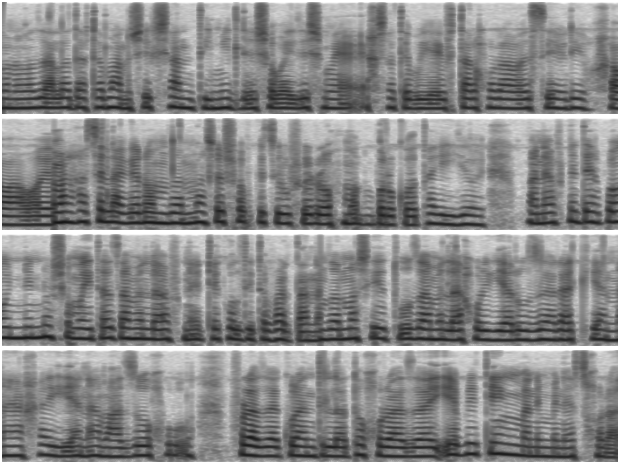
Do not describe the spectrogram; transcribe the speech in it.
মনে মাঝে আলাদা একটা মানসিক শান্তি মিলে সবাই যে সময় একসাথে বইয়া ইফতার করা হয়, সেহরি খাওয়া হয়। আমার কাছে লাগে রমজান মাসে সব কিছুর উপরে রহমত, বরকত ই হয়। মানে আপনি দেখবা অন্যান্য সময় তা ঝামেলা, আপনি টেকল দিতে পারতেন রমজান মাসে এত ঝামেলা করিয়া রোজা রাখিয়া না খাইয়া নামাজও ফোরা যায়, কোরআন দিলাতো খোরা যায় এভরিথিং মানে ম্যানেজ করা,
